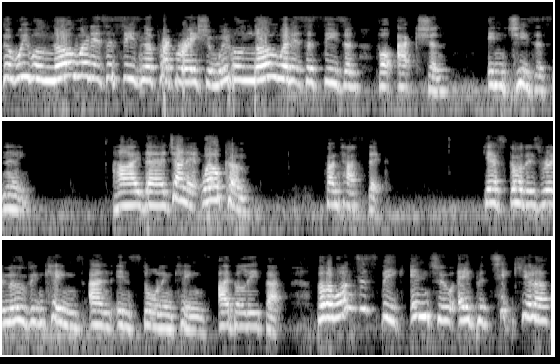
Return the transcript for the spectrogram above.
That we will know when it's a season of preparation. We will know when it's a season for action. In Jesus' name. Hi there, Janet. Welcome. Fantastic. Yes, God is removing kings and installing kings. I believe that. But I want to speak into a particular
